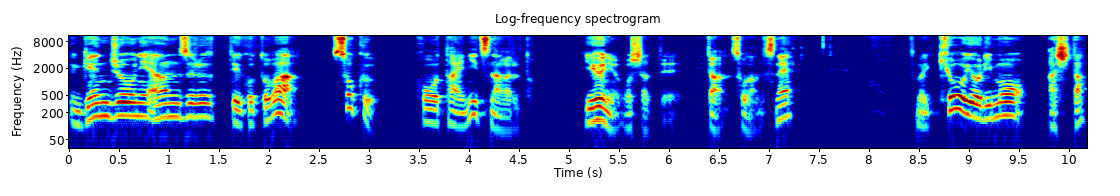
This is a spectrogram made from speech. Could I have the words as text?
現状に案ずるっていうことは即交代につながるというふうにおっしゃっていたそうなんですね。つまり今日よりも明日、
